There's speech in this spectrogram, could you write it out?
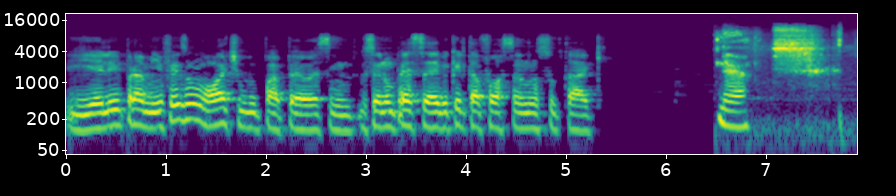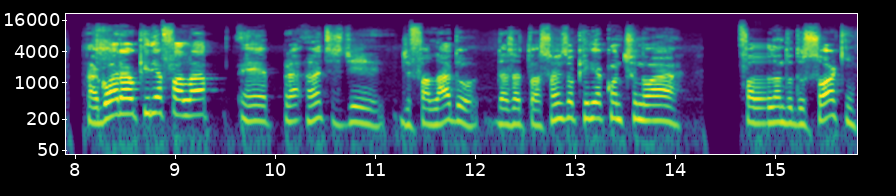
E ele, para mim, fez um ótimo papel, assim. Você não percebe que ele tá forçando um sotaque. É. Agora eu queria falar, é, pra, antes de, de falar do, das atuações, eu queria continuar falando do Sorkin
